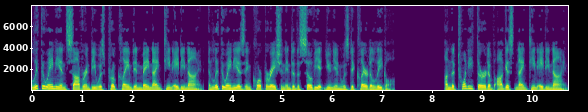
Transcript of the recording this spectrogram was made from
Lithuanian sovereignty was proclaimed in May 1989, and Lithuania's incorporation into the Soviet Union was declared illegal. On 23 August 1989,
